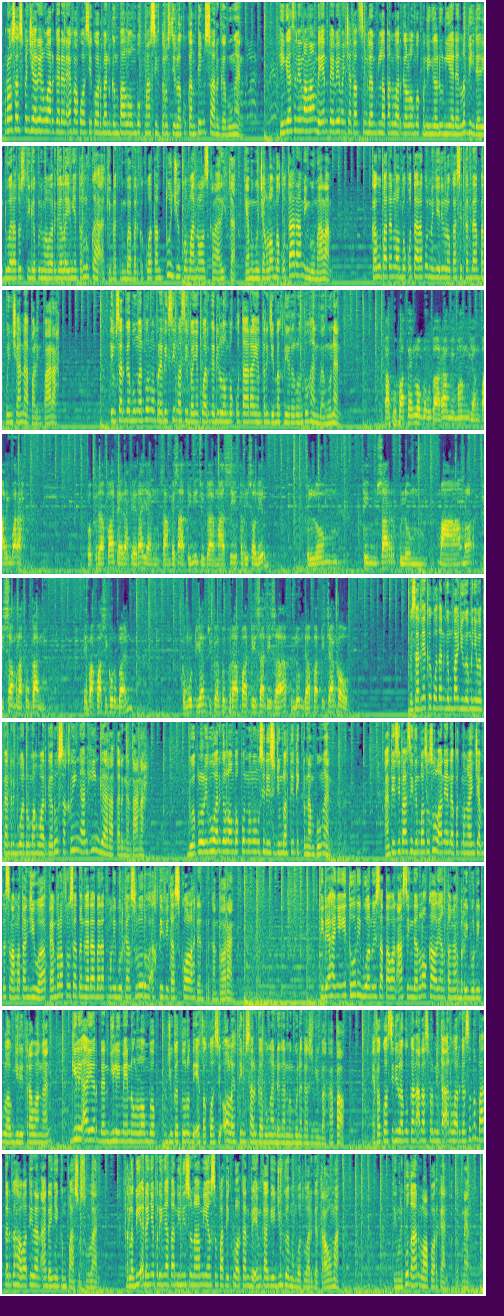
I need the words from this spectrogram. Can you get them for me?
Proses pencarian warga dan evakuasi korban gempa Lombok masih terus dilakukan tim SAR gabungan. Hingga Senin malam, BNPB mencatat 98 warga Lombok meninggal dunia dan lebih dari 235 warga lainnya terluka akibat gempa berkekuatan 7,0 skala Richter yang mengguncang Lombok Utara minggu malam. Kabupaten Lombok Utara pun menjadi lokasi terdampak bencana paling parah. Tim SAR gabungan pun memprediksi masih banyak warga di Lombok Utara yang terjebak di reruntuhan bangunan. Kabupaten Lombok Utara memang yang paling parah beberapa daerah-daerah yang sampai saat ini juga masih terisolir, belum tim SAR belum ma bisa melakukan evakuasi korban. Kemudian juga beberapa desa-desa belum dapat dijangkau. Besarnya kekuatan gempa juga menyebabkan ribuan rumah warga rusak ringan hingga rata dengan tanah. 20 ribu warga Lombok pun mengungsi di sejumlah titik penampungan. Antisipasi gempa susulan yang dapat mengancam keselamatan jiwa, Pemprov Nusa Tenggara Barat meliburkan seluruh aktivitas sekolah dan perkantoran. Tidak hanya itu, ribuan wisatawan asing dan lokal yang tengah berlibur di Pulau Gili Trawangan, Gili Air, dan Gili Meno Lombok juga turut dievakuasi oleh tim SAR gabungan dengan menggunakan sejumlah kapal. Evakuasi dilakukan atas permintaan warga setempat dan kekhawatiran adanya gempa susulan. Terlebih adanya peringatan dini tsunami yang sempat dikeluarkan BMKG juga membuat warga trauma. Tim Liputan melaporkan untuk NET.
